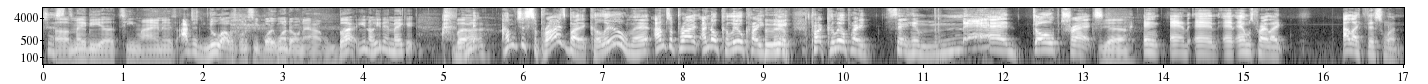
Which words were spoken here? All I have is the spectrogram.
just- uh, maybe a T minus. I just knew I was going to see Boy Wonder on the album, but you know he didn't make it. But uh, I'm just surprised by it, Khalil, man. I'm surprised. I know Khalil probably gave, pro- Khalil probably sent him mad dope tracks. Yeah. And and and and and was probably like, I like this one.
